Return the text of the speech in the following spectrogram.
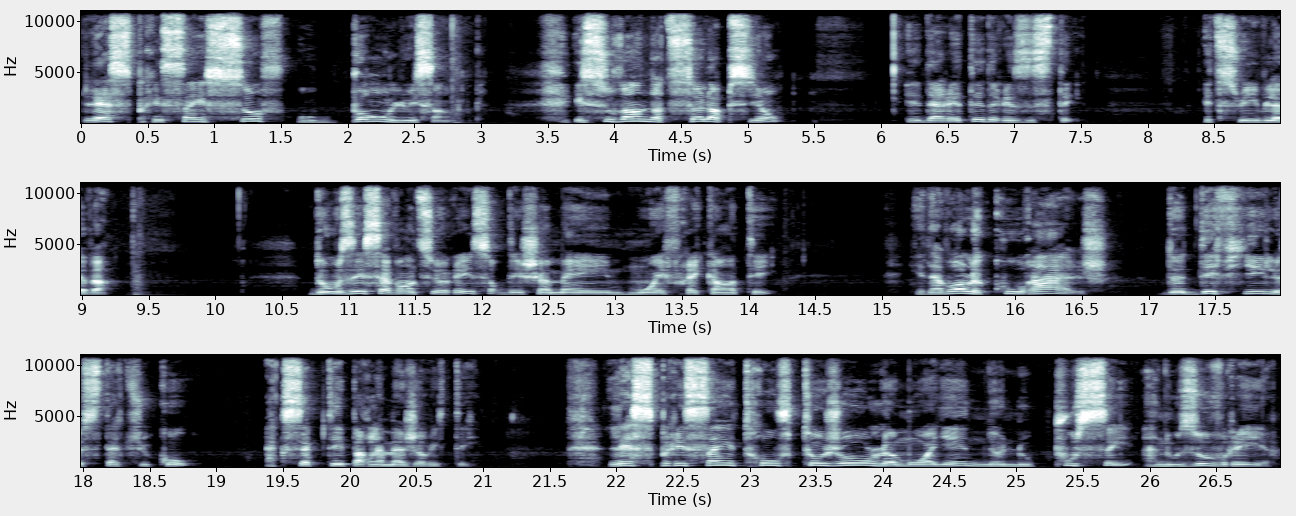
L'Esprit Saint souffle où bon lui semble. Et souvent, notre seule option est d'arrêter de résister et de suivre le vent. D'oser s'aventurer sur des chemins moins fréquentés et d'avoir le courage de défier le statu quo accepté par la majorité. L'Esprit Saint trouve toujours le moyen de nous pousser à nous ouvrir,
